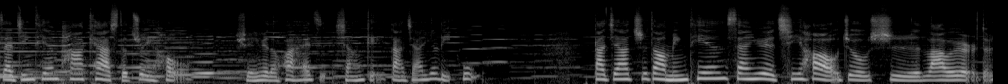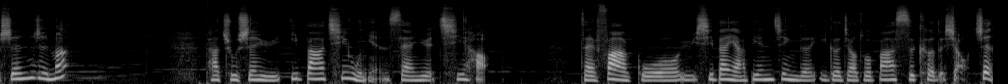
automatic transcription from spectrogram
在今天 Podcast 的最后，弦乐的坏孩子想给大家一个礼物。大家知道明天三月七号就是拉威尔的生日吗？他出生于一八七五年三月七号，在法国与西班牙边境的一个叫做巴斯克的小镇。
